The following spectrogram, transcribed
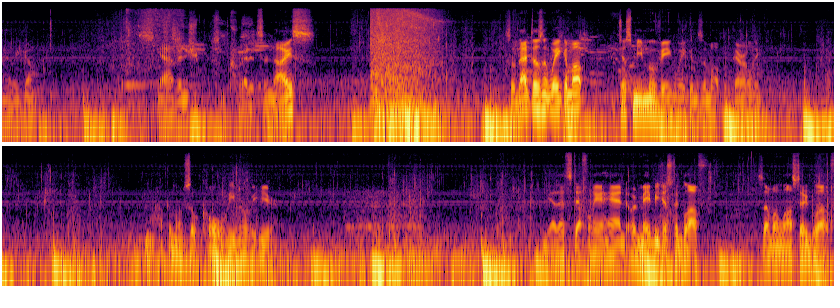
There we go. Scavenge. Some credits are nice. So that doesn't wake him up. Just me moving wakens him up, apparently. Hmm, how come I'm so cold even over here? Yeah, that's definitely a hand. Or maybe just a glove. Someone lost their glove.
